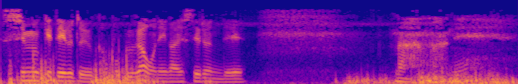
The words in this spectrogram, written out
仕向けているというか、僕がお願いしてるんで、まあまあね。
